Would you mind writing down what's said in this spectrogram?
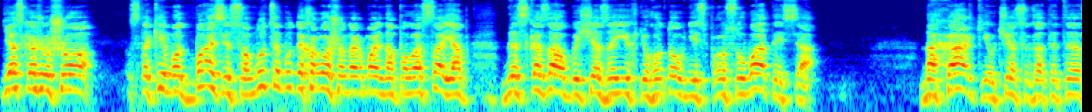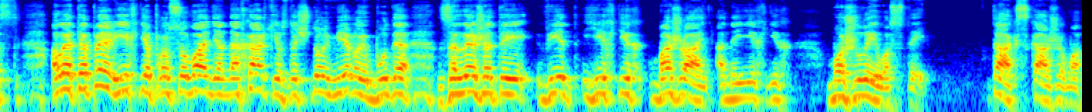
Я скажу, що з таким от базісом, ну це буде хороша нормальна полоса. Я б не сказав би ще за їхню готовність просуватися на Харків, чесно сказати, це... але тепер їхнє просування на Харків значною мірою буде залежати від їхніх бажань, а не їхніх можливостей. Так скажемо.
